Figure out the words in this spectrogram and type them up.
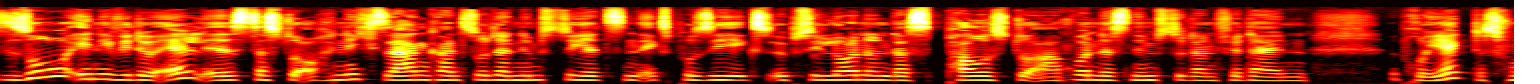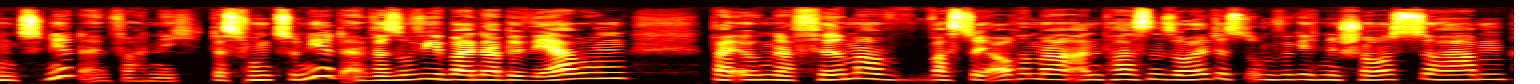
so individuell ist, dass du auch nicht sagen kannst, so, dann nimmst du jetzt ein Exposé XY und das paust du ab und das nimmst du dann für dein Projekt. Das funktioniert einfach nicht. Das funktioniert einfach so wie bei einer Bewerbung bei irgendeiner Firma, was du ja auch immer anpassen solltest, um wirklich eine Chance zu haben.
